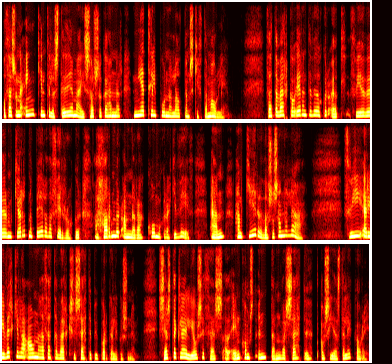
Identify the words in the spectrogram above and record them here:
og það er svona enginn til að styðjana í sársöka hennar nýja tilbúin að láta hann skipta máli. Þetta verk á erindi við okkur öll því við erum gjörn að bera það fyrir okkur að harmur annara kom okkur ekki við en hann gerir það svo sannlega. Því er ég virkilega ánað að þetta verk sé sett upp í borgarleikusinu. Sérstaklega ljósið þess að einkomst undan var sett upp á síðasta leikári.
